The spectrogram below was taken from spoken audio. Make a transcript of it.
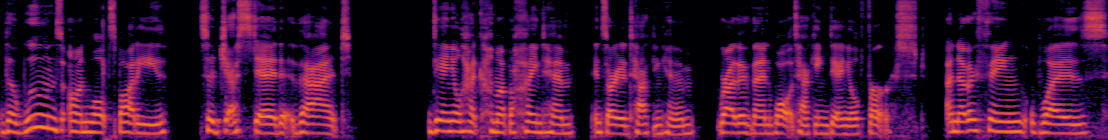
the wounds on Walt's body suggested that Daniel had come up behind him and started attacking him rather than Walt attacking Daniel first. Another thing was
